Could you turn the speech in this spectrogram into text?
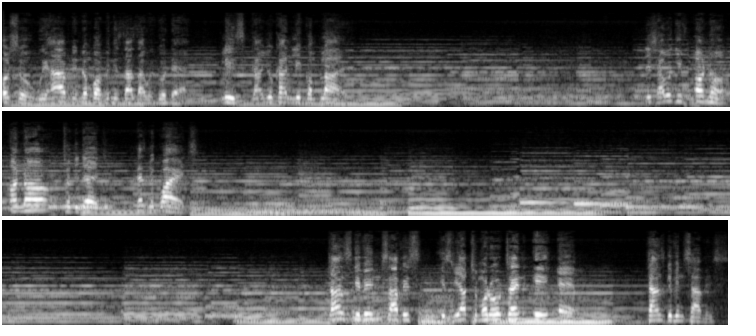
Also, we have the number of ministers that will go there. Please, can you kindly comply? Please, shall we give honor, honor to the dead? Let's be quiet. Thanksgiving service is here tomorrow, 10 a.m. Thanksgiving service.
